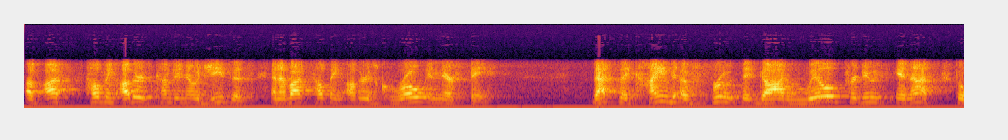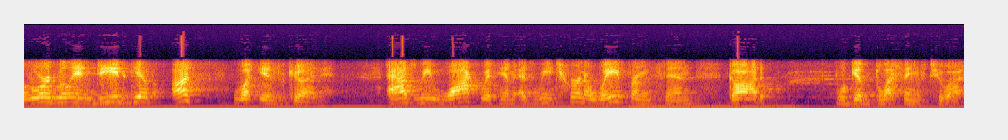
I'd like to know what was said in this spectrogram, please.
of us helping others come to know Jesus and of us helping others grow in their faith. That's the kind of fruit that God will produce in us. The Lord will indeed give us what is good as we walk with Him, as we turn away from sin, God will give blessings to us.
